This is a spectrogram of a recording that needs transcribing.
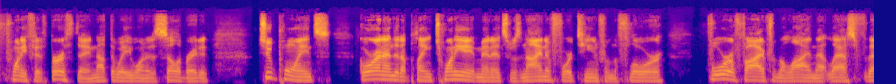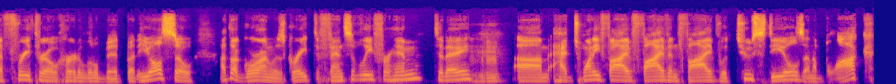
25th birthday not the way he wanted to celebrate it. Two points. Goran ended up playing 28 minutes was 9 of 14 from the floor 4 of 5 from the line. That last that free throw hurt a little bit but he also i thought goran was great defensively for him today. Mhm. um, had 25 5 and 5 with two steals and a block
